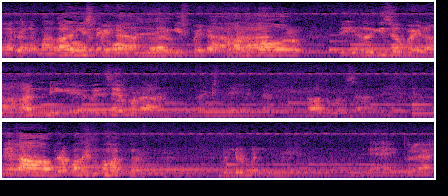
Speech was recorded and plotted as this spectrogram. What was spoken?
Ada nggak lagi sepeda lagi sepeda. Parpol. Iya lagi sepedahan di GW saya pernah naik sepeda sama teman saya. Ditabrak pakai motor. Bener-bener. Nah itulah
